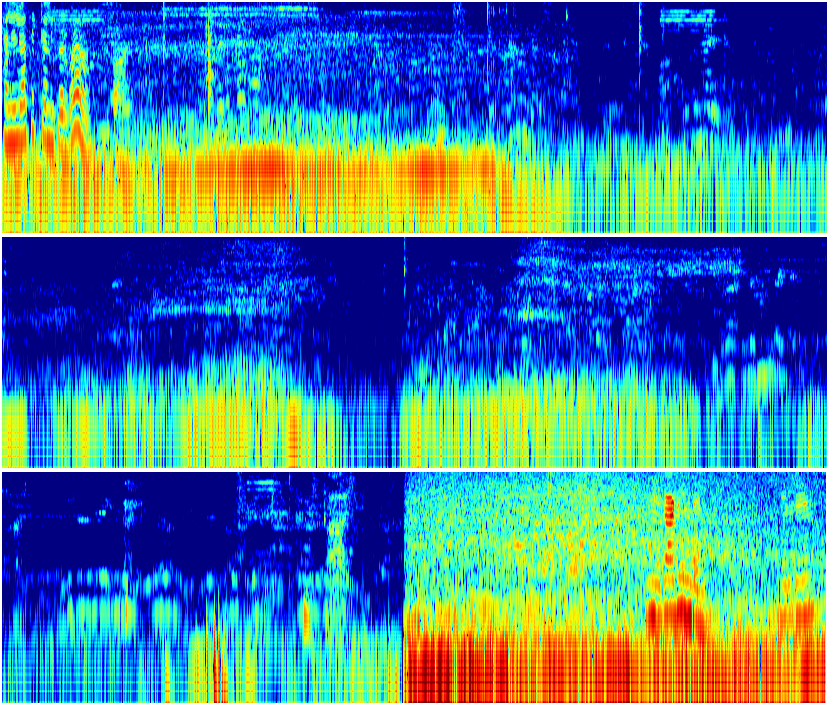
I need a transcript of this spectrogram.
খালি লসিকটা লি করব? হ্যাঁ। गार्ड हिल दें हिल दें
